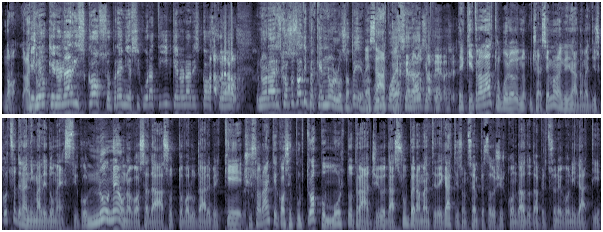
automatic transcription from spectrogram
No, Che aggiung- non, che non ha riscosso premi assicurativi, che non ha riscosso, Ah, non ha riscosso soldi perché non lo sapeva. Esatto. Perché lo sapeva, sì. Perché tra l'altro, quello, cioè, sembra una grinata, ma il discorso dell'animale domestico non è una cosa da sottovalutare perché ci sono anche cose purtroppo molto tragiche. Io da super amante dei gatti sono sempre stato circondato da persone con i gatti.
